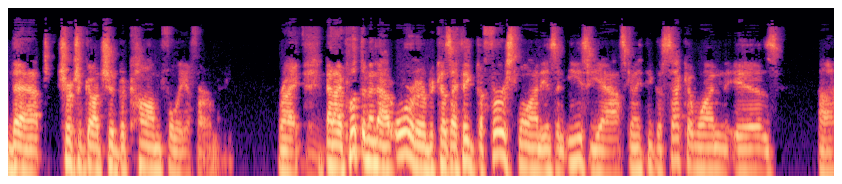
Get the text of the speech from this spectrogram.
that Church of God should become fully affirming. Right. Mm-hmm. And I put them in that order because I think the first one is an easy ask. And I think the second one is uh,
